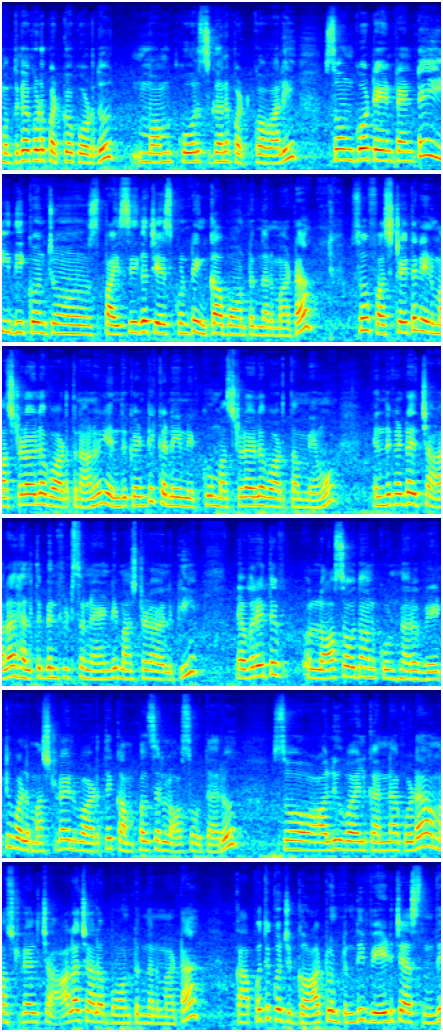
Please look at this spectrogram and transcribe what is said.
ముద్దగా కూడా పట్టుకోకూడదు. మామూలు కోర్స్గానే పట్టుకోవాలి. సో ఇంకోటి ఏంటంటే ఇది కొంచెం స్పైసీగా చేసుకుంటే ఇంకా బాగుంటుందన్నమాట. సో ఫస్ట్ అయితే నేను మస్టర్డ్ ఆయిల్ వాడుతున్నాను. ఎందుకంటే ఇక్కడ నేను ఎక్కువ మస్టర్డ్ ఆయిల్ వాడతాం మేము. ఎందుకంటే చాలా హెల్త్ బెనిఫిట్స్ ఉన్నాయండి మస్టర్డ్ ఆయిల్కి. ఎవరైతే లాస్ అవుదాం అనుకుంటున్నారో వెయిట్ వాళ్ళు మస్టర్డ్ ఆయిల్ వాడితే కంపల్సరీ లాస్ అవుతారు. సో ఆలివ్ ఆయిల్ కన్నా కూడా మస్టర్డ్ ఆయిల్ చాలా చాలా బాగుంటుందన్నమాట. కాకపోతే కొంచెం ఘాటు ఉంటుంది వేడి చేస్తుంది.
